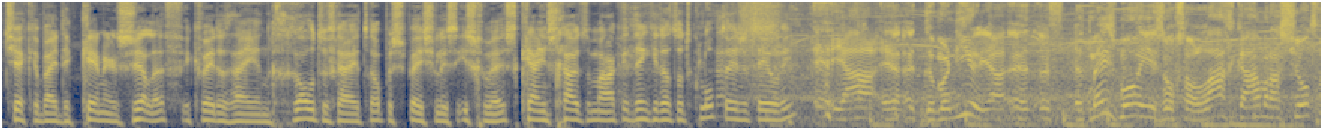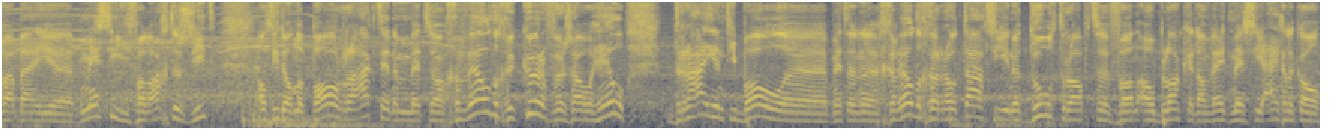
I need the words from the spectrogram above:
checken bij de kenner zelf. Ik weet dat hij een grote vrije trappenspecialist is geweest. Krijn maken. Denk je dat dat klopt, deze theorie? Eh, ja, eh, de manier... Ja, het meest mooie is nog zo'n laag camera-shot... waarbij je Messi van achter ziet. Als hij dan de bal raakt en hem met een geweldige curve... zo heel draaiend die bal met een geweldige rotatie in het doel trapt van Oblak. En dan weet Messi eigenlijk al...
